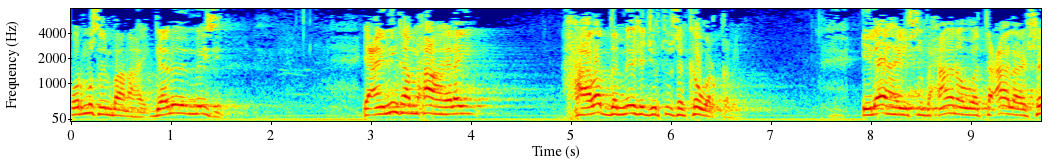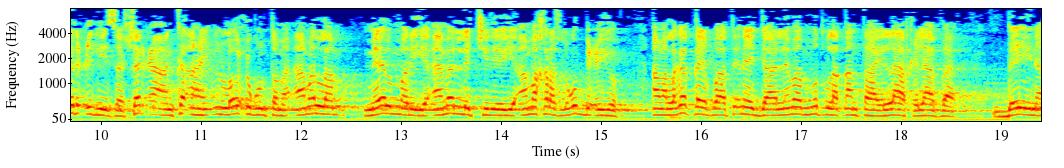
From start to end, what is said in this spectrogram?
war muslim baan ahay gaaloobi maysid yacni ninkan maxaa helay xaaladda meesha jirtuusan ka warqabin ilaahay subxaanahu wa tacaala sharcigiisa sharci aan ka ahayn in loo xukuntamo ama la meel mariyo ama la jideeyo ama kharash lagu bixiyo ama laga qayb qaato inay gaalnimo muطlaqan tahay laa khilaafa bayna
